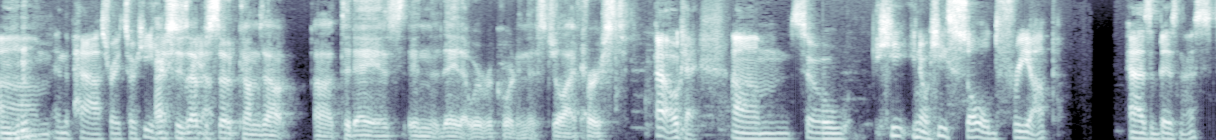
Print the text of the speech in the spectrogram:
um, mm-hmm. in the past, right? So he actually his episode comes out uh, today is in the day that we're recording this, July first. Oh, okay. Um, so he, you know, he sold FreeUp as a business.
